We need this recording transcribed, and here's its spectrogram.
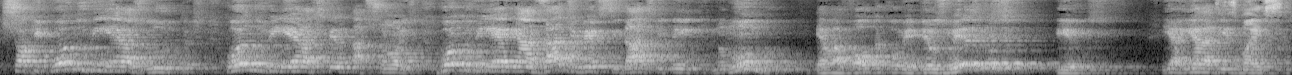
Só que quando vier as lutas, quando vier as tentações, quando vierem as adversidades que tem no mundo, ela volta a cometer os mesmos erros. E aí ela diz: Mas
